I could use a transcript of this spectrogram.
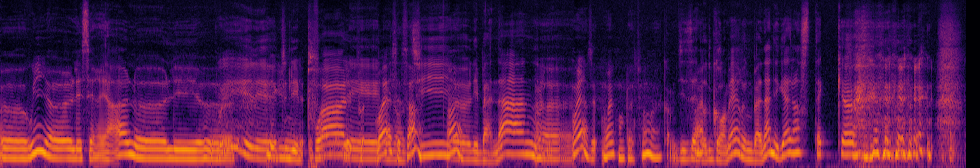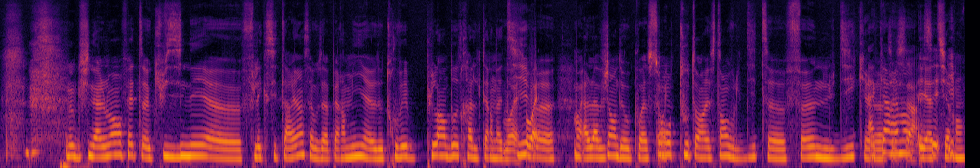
euh, oui, euh, les céréales, euh, les, euh, oui, les, les- les, pois, les les, po- ouais, les c'est ça. lentilles, Ouais. euh, les bananes. ouais, euh, ouais, complètement. ouais. Comme disait Ouais. notre grand-mère, une banane égale un steak. Donc finalement, en fait, cuisiner euh, flexitarien, ça vous a permis de trouver plein d'autres alternatives Ouais. euh, Ouais. à la viande et au poisson, tout en restant, vous le dites, euh, fun, ludique Ah, euh, et C'est attirant.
